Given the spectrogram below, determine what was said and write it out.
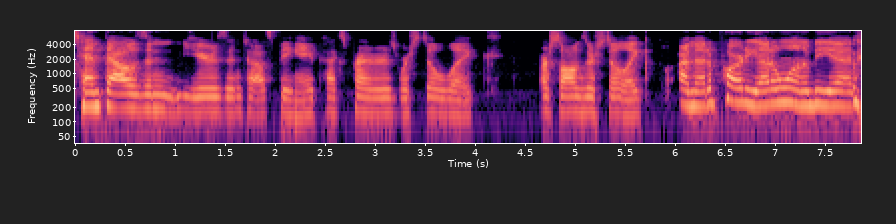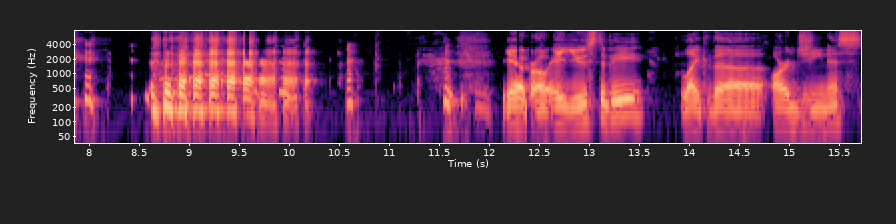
10,000 years into us being apex predators, we're still like, our songs are still like, I'm at a party I don't want to be at. yeah, bro. It used to be like the our genus,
